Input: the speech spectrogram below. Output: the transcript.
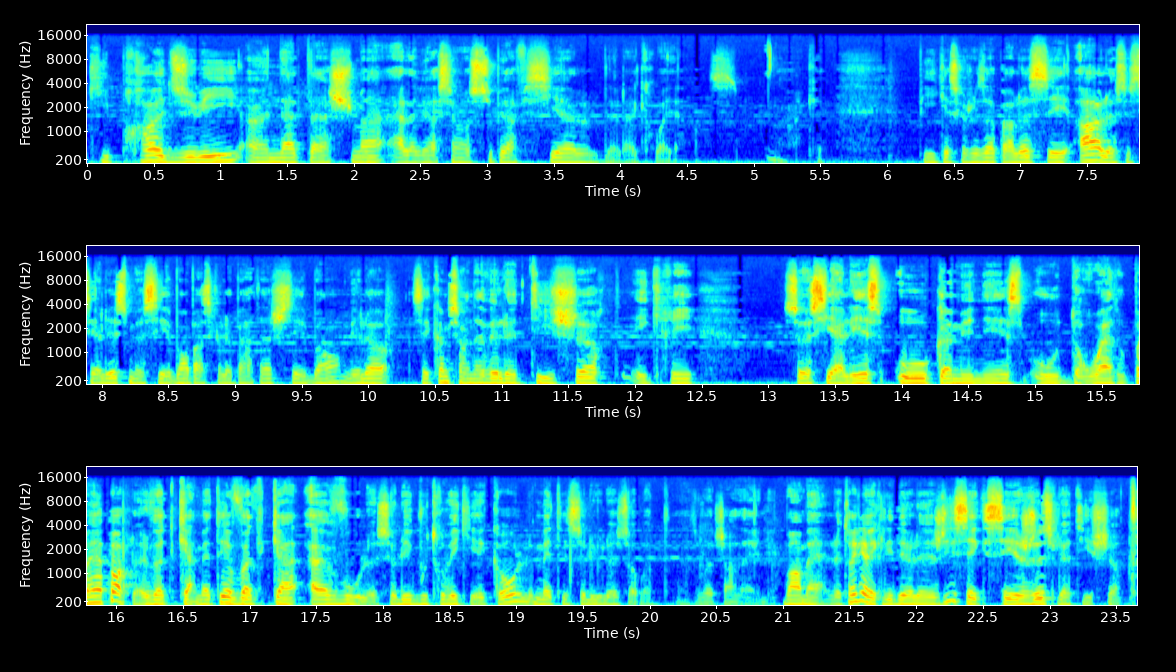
qui produit un attachement à la version superficielle de la croyance. Puis qu'est-ce que je veux dire par là? C'est Ah, le socialisme, c'est bon parce que le partage, c'est bon. Mais là, c'est comme si on avait le T-shirt écrit socialisme ou communisme ou droite ou peu importe, votre camp. Mettez votre camp à vous, celui que vous trouvez qui est cool, mettez celui-là sur votre, sur votre chandail. Bon, ben, le truc avec l'idéologie, c'est que c'est juste le t-shirt.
